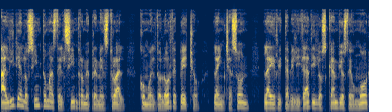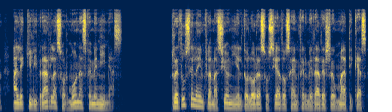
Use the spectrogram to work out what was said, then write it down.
Alivia los síntomas del síndrome premenstrual, como el dolor de pecho, la hinchazón, la irritabilidad y los cambios de humor al equilibrar las hormonas femeninas. Reduce la inflamación y el dolor asociados a enfermedades reumáticas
